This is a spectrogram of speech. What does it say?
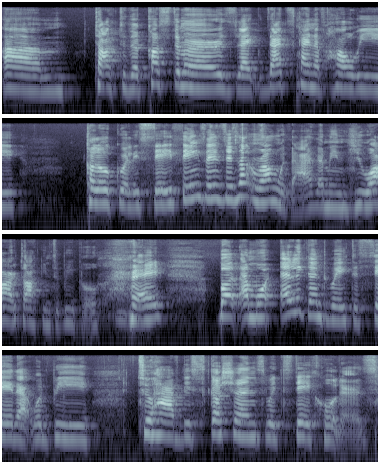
um, talk to the customers. Like that's kind of how we colloquially say things. There's, there's nothing wrong with that. I mean, you are talking to people, right? But a more elegant way to say that would be to have discussions with stakeholders.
